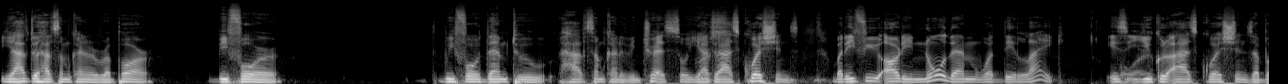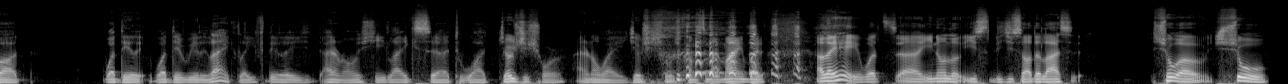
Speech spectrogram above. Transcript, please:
you have to have some kind of rapport before before them to have some kind of interest. So you have to ask questions. But if you already know them what they like is Or- you could ask questions about what they what they really like. Like if they like, i don't know she likes uh, to watch jersey shore. I don't know why jersey shore comes to my mind but i'm like hey what's uh, you know look, you, did you saw the last show uh, show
